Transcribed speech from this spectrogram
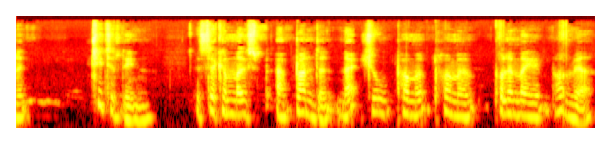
the chitin, the second most abundant natural polymer, polymer, polymer,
